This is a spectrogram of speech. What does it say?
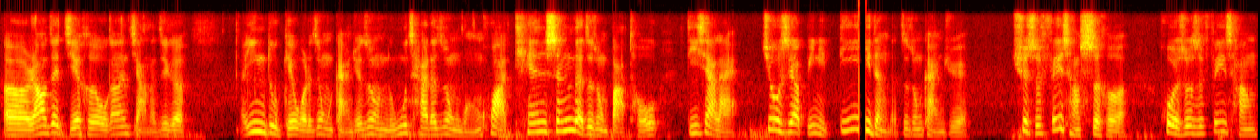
呃，然后再结合我刚刚讲的这个。印度给我的这种感觉，这种奴才的这种文化，天生的这种把头低下来，就是要比你低一等的这种感觉，确实非常适合，或者说是非常，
